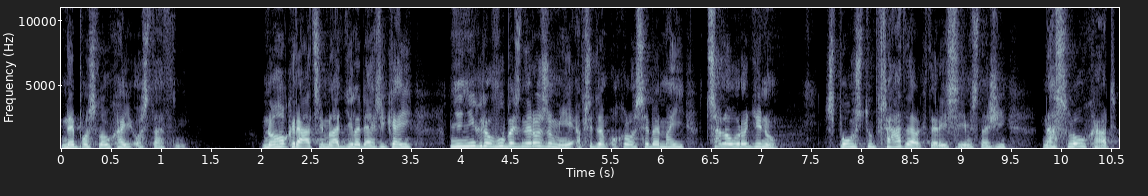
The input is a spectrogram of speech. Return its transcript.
neposlouchají ostatní. Mnohokrát si mladí lidé říkají, mě nikdo vůbec nerozumí a přitom okolo sebe mají celou rodinu, spoustu přátel, který si jim snaží naslouchat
